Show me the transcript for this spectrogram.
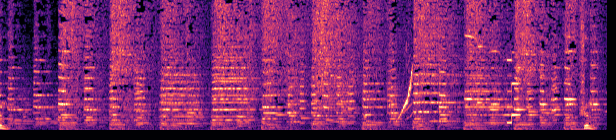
くんふん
